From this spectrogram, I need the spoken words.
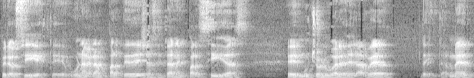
pero sí este, una gran parte de ellas están esparcidas en muchos lugares de la red, de Internet,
